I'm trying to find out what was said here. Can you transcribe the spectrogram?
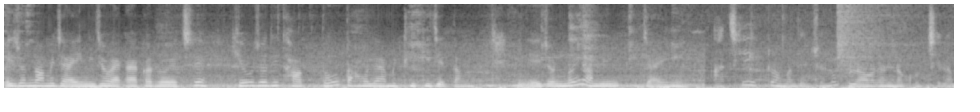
এই জন্য আমি যাইনি যে ও একা একা রয়েছে। কেউ যদি থাকতো, তাহলে আমি ঠিকই যেতাম। এই জন্যই আমি যাইনি। আজকে একটু আমাদের জন্য পোলাও রান্না করছিলাম।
